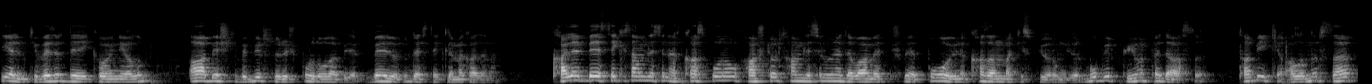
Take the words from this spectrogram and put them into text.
diyelim ki vezir D2 oynayalım. A5 gibi bir sürüş burada olabilir. B4'ü desteklemek adına. Kale B8 hamlesine Kasparov H4 hamlesiyle oyuna devam etmiş ve bu oyunu kazanmak istiyorum diyor. Bu bir piyon fedası. Tabii ki alınırsa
